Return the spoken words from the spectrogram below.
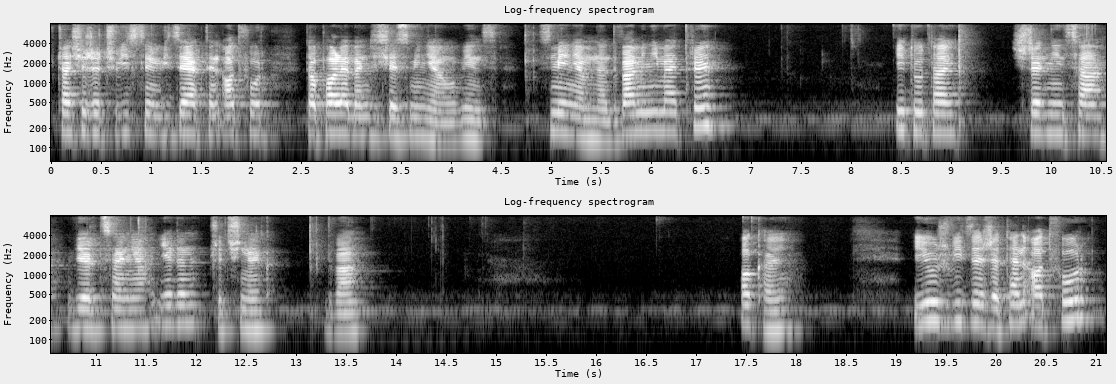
w czasie rzeczywistym widzę jak ten otwór, to pole będzie się zmieniało, więc zmieniam na 2 mm i tutaj średnica wiercenia 1,2 OK. I już widzę, że ten otwór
